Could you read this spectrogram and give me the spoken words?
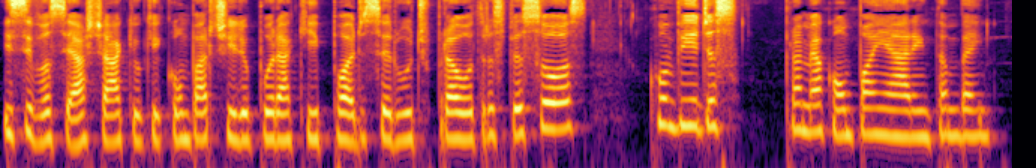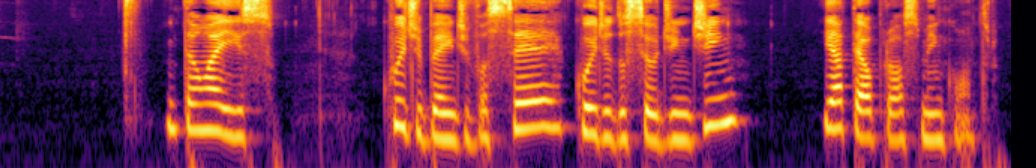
E se você achar que o que compartilho por aqui pode ser útil para outras pessoas, convide-as para me acompanharem também. Então é isso. Cuide bem de você, cuide do seu din-din e até o próximo encontro.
